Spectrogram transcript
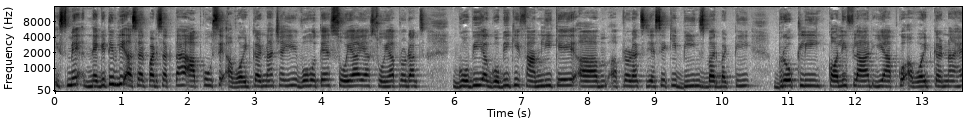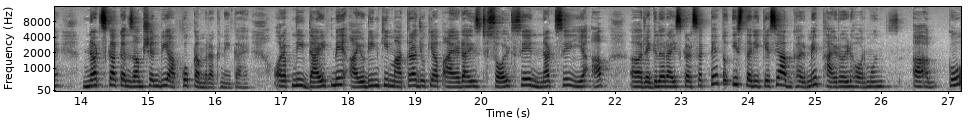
इसमें नेगेटिवली असर पड़ सकता है, आपको उसे अवॉइड करना चाहिए। वो होते हैं सोया या सोया प्रोडक्ट्स गोभी या गोभी की फैमिली के प्रोडक्ट्स जैसे कि बीन्स बरबट्टी ब्रोकली कॉलीफ्लावर ये आपको अवॉइड करना है। नट्स का कंजम्पशन भी आपको कम रखने का है। और अपनी डाइट में आयोडीन की मात्रा जो कि आप आयोडाइज्ड सॉल्ट से नट से, या आप रेगुलराइज कर सकते हैं। तो इस तरीके से आप घर में थायराइड हॉर्मोन्स को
